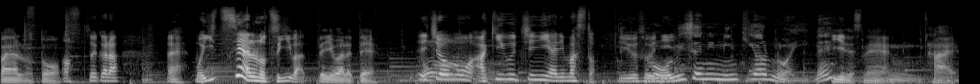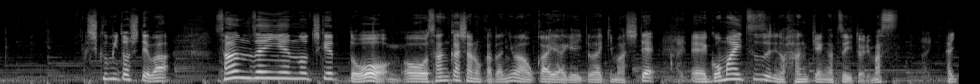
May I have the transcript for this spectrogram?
ぱいあるのとあ。それから、えーもういつやるの次はって言われて一応もう秋口にやりますというふそうのおに店に人気があるのはいいね。いいですね、うん。はい、仕組みとしては3000円のチケットを、うん。お参加者の方にはお買い上げいただきまして、はい。えー5枚綴りの半券がついております。はい。はい、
